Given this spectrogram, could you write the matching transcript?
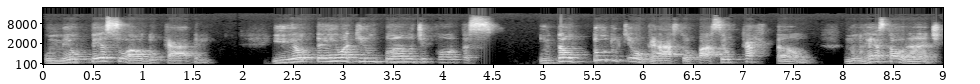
O meu pessoal do Cadre e eu tenho aqui um plano de contas. Então, tudo que eu gasto, eu passei o cartão num restaurante,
